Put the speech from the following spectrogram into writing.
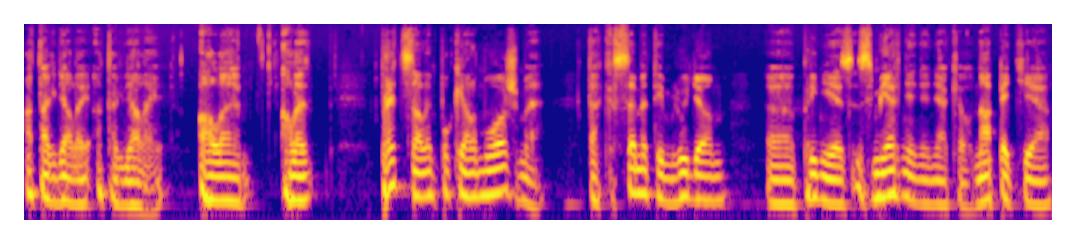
a tak ďalej a tak ďalej. Ale, ale predsa len pokiaľ môžeme, tak chceme tým ľuďom priniesť zmiernenie nejakého napätia,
